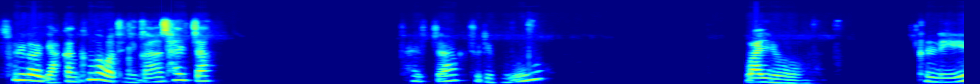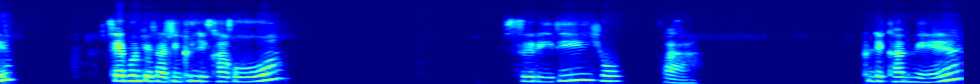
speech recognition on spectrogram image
소리가 약간 큰 것 같으니까 살짝 살짝 줄이고. 완료. 클릭. 세 번째 사진 클릭하고. 3D 효과. 클릭한 후에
